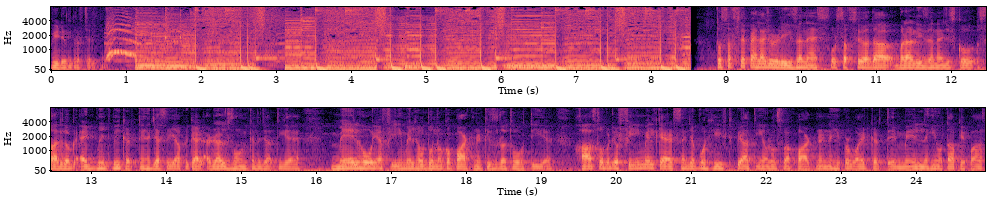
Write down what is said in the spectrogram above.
ویڈیو کی طرف چلتے ہیں۔ تو سب سے پہلا جو ریزن ہے اور سب سے زیادہ بڑا ریزن ہے جس کو سارے لوگ ایڈمٹ بھی کرتے ہیں، جیسے ہی آپ کی کیٹ اڈلٹ زون کے اندر جاتی ہے میل ہو یا فیمیل ہو، دونوں کو پارٹنر کی ضرورت ہوتی ہے۔ خاص طور پر جو فیمیل کیٹس ہیں، جب وہ ہیٹ پہ آتی ہیں اور اس کو آپ پارٹنر نہیں پرووائڈ کرتے میل نہیں ہوتا آپ کے پاس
